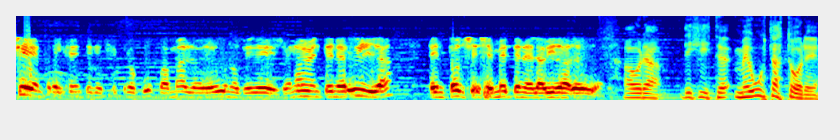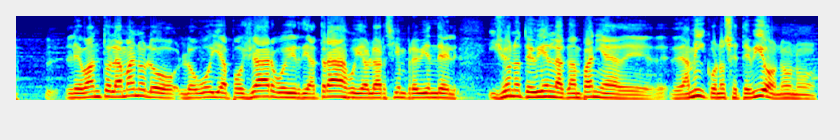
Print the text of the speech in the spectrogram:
Siempre hay gente que se preocupa más lo de uno que de ellos. No deben tener vida entonces se meten en la vida de uno. Ahora, dijiste, me gusta Astore, levanto la mano, lo, lo, voy a apoyar, voy a ir de atrás, voy a hablar siempre bien de él. Y yo no te vi en la campaña de, de, Amico, no se te vio, no, no,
